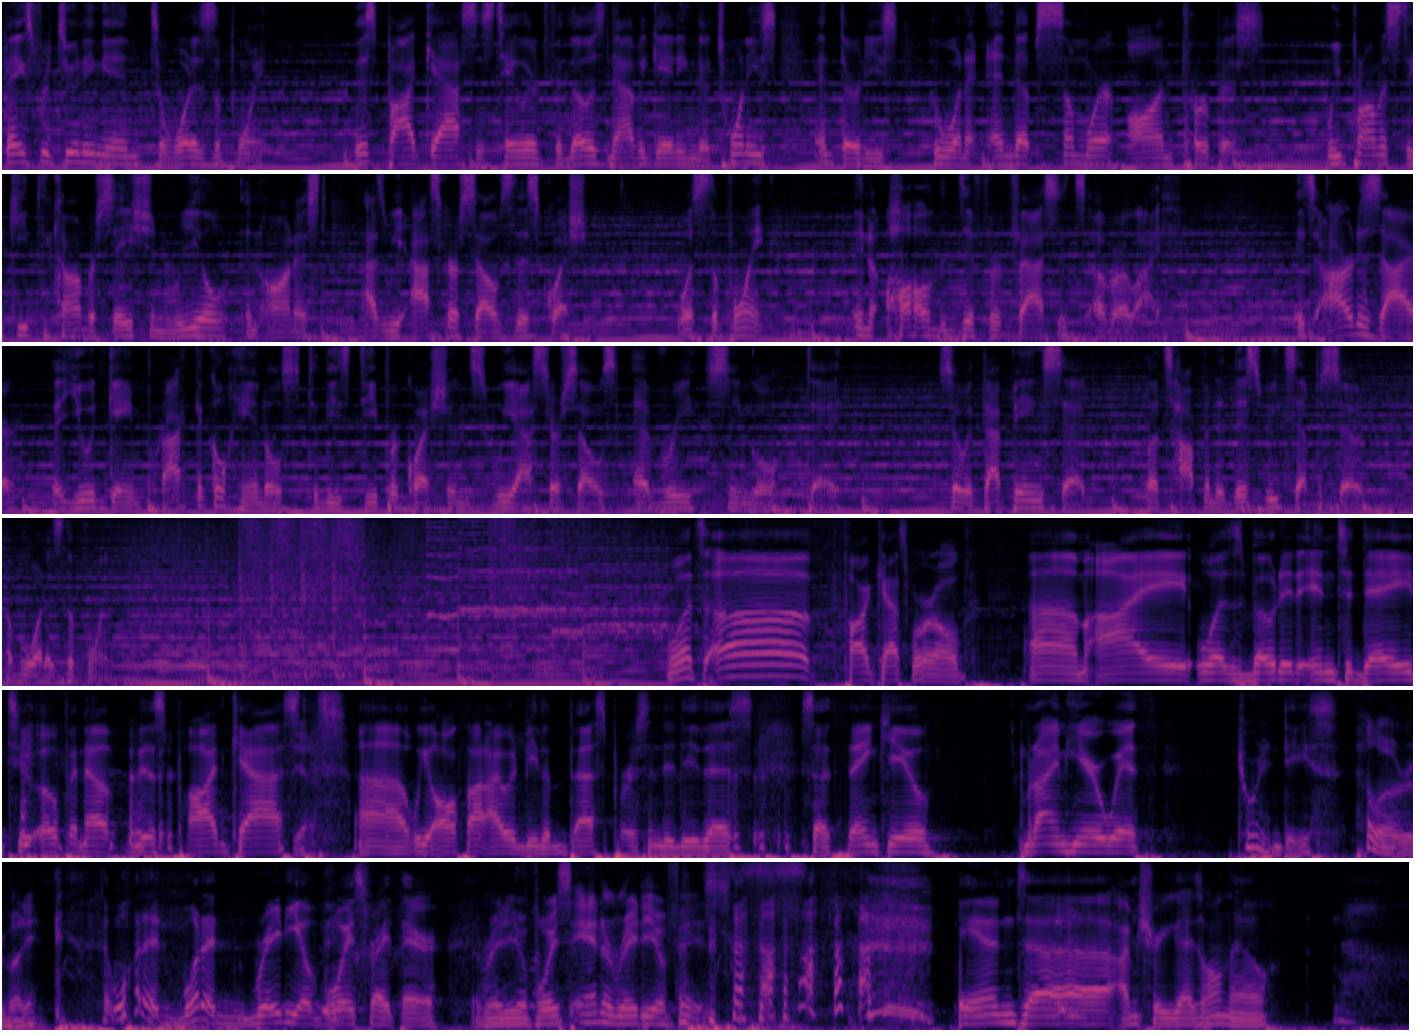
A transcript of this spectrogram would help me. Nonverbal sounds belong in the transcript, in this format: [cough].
Thanks for tuning in to What is the Point? This podcast is tailored for those navigating their 20s and 30s who want to end up somewhere on purpose. We promise to keep the conversation real and honest as we ask ourselves this question What's the point? in all the different facets of our life. It's our desire that you would gain practical handles to these deeper questions we ask ourselves every single day. So, with that being said, let's hop into this week's episode of What is the Point? What's up, podcast world? Um, I was voted in today to open up this [laughs] podcast. Yes. Uh, we all thought I would be the best person to do this. [laughs] So thank you. But I'm here with Jordan Dees. Hello, everybody. [laughs] what a what a radio voice right there. A radio voice and a radio face. And uh, I'm sure you guys all know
